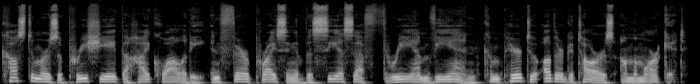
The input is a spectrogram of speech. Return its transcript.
customers appreciate the high quality and fair pricing of the CSF 3MVN compared to other guitars on the market.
